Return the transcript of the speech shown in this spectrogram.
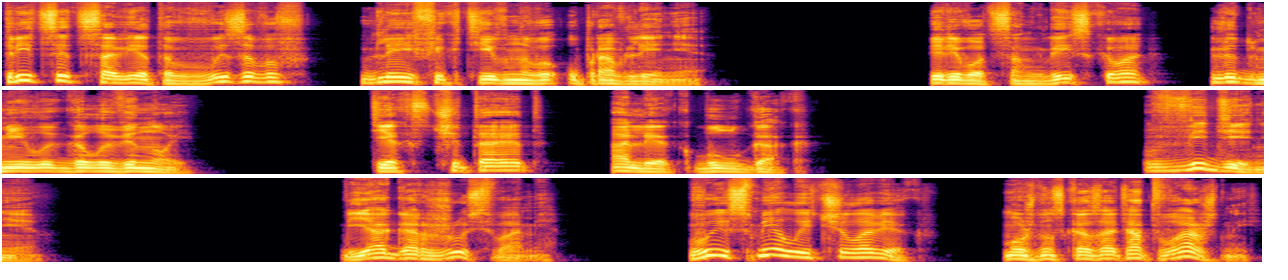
30 советов вызовов для эффективного управления. Перевод с английского Людмилы Головиной. Текст читает Олег Булгак. Введение. Я горжусь вами. Вы смелый человек, можно сказать, отважный.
